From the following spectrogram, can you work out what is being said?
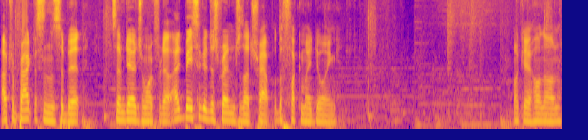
after practicing this a bit, some damage Mark for that. I basically just ran into that trap. What the fuck am I doing? Okay, hold on.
